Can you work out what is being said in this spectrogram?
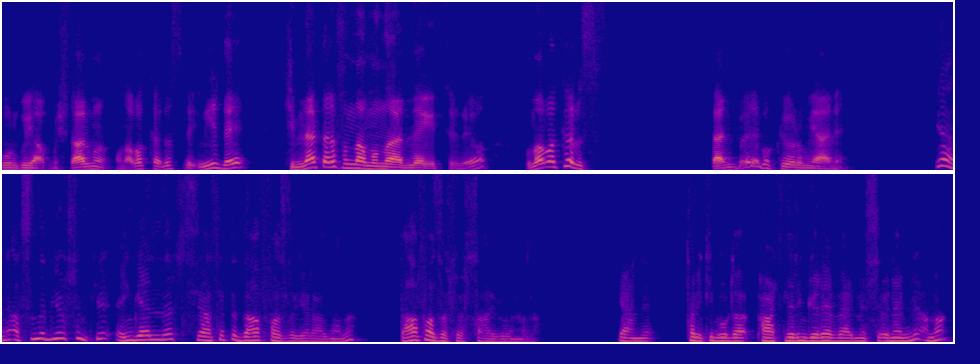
vurgu yapmışlar mı? Ona bakarız. Ve bir de kimler tarafından bunlar dile getiriliyor? Buna bakarız. Ben böyle bakıyorum yani. Yani aslında diyorsun ki engelliler siyasette daha fazla yer almalı. Daha fazla söz sahibi olmalı. Yani tabii ki burada partilerin görev vermesi önemli ama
